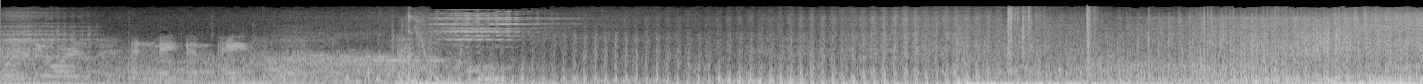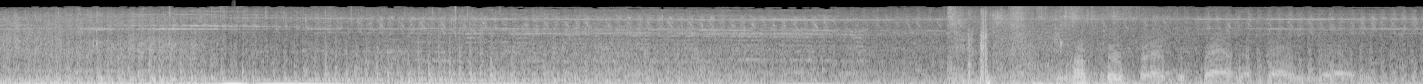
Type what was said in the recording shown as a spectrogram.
was yours and make them pay for it. I appreciate the sacrifice, daddy.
